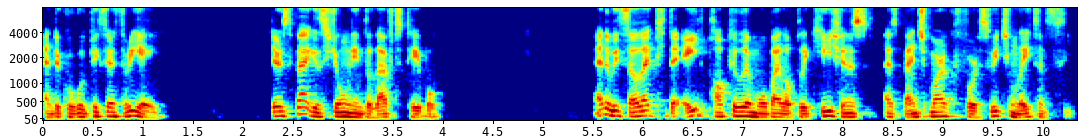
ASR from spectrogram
and the Google Pixel 3a. Their spec is shown in the left table. And we selected the eight popular mobile applications as benchmark for switching latency.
